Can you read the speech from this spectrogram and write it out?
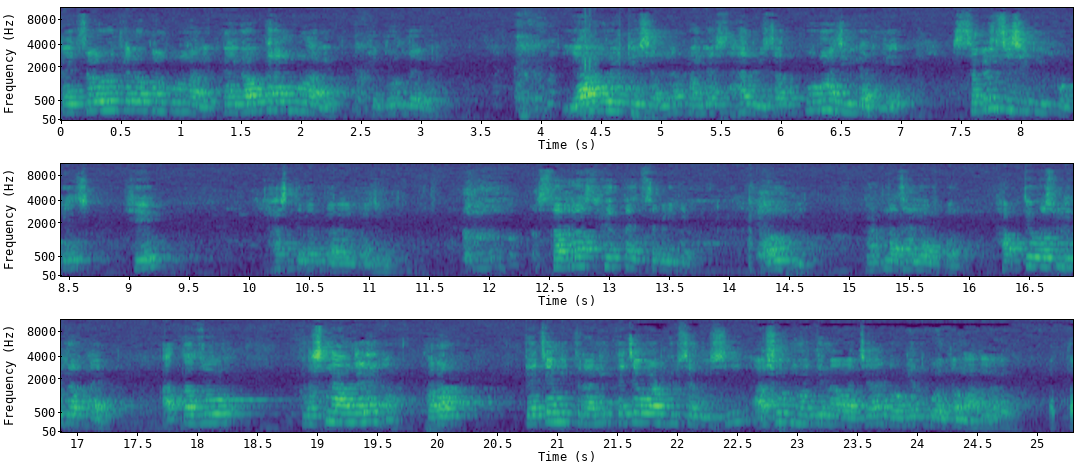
काही चळवळीतल्या लोकांकडून आलेत काही गावकऱ्यांकडून आलेत. हे दुर्दैव आहे. या पोलीस स्टेशननं पहिल्या सहा दिवसात पूर्ण जिल्ह्यातले सगळे सीसीटीव्ही फुटेज हे हस्तगत करायला पाहिजे होते. सर्रास फिरतायत सगळीकडे. आरोपी घटना झाल्यावर पण. हप्ते वसुली करतायत. आता जो कृष्ण आंधळे ना फरार त्याच्या मित्रांनी त्याच्या वाढदिवसा दिवशी अशोक मोहिते नावाच्या डोक्यात कोयता मारला. आता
